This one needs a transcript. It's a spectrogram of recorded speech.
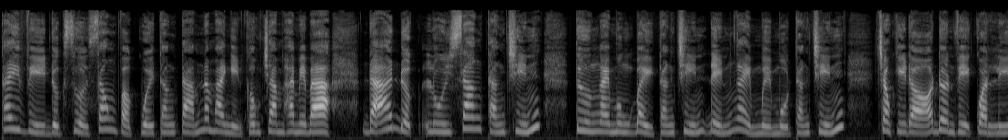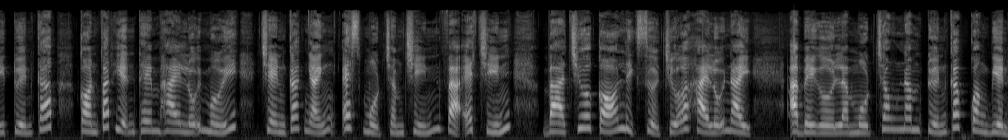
thay vì được sửa xong vào cuối tháng 8 năm 2023 đã được lùi sang tháng 9 từ ngày 7 tháng 9 đến ngày 11 tháng 9. Trong khi đó, đơn vị quản lý tuyến cáp còn phát hiện thêm hai lỗi mới trên các nhánh S1.9 và S9 và chưa có lịch sửa chữa hai lỗi này. ABG là một trong năm tuyến cáp quang biển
